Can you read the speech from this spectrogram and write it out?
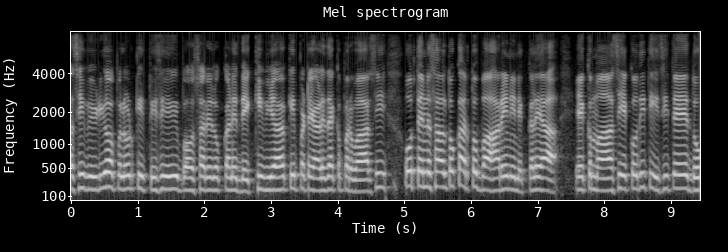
ਅਸੀਂ ਵੀਡੀਓ ਅਪਲੋਡ ਕੀਤੀ ਸੀ ਬਹੁਤ ਸਾਰੇ ਲੋਕਾਂ ਨੇ ਦੇਖੀ ਵੀ ਆ ਕਿ ਪਟਿਆਲੇ ਦਾ ਇੱਕ ਪਰਿਵਾਰ ਸੀ ਉਹ 3 ਸਾਲ ਤੋਂ ਘਰ ਤੋਂ ਬਾਹਰ ਹੀ ਨਹੀਂ ਨਿਕਲਿਆ। ਇੱਕ ਮਾਂ ਸੀ ਇੱਕ ਉਹਦੀ ਧੀ ਸੀ ਤੇ ਦੋ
